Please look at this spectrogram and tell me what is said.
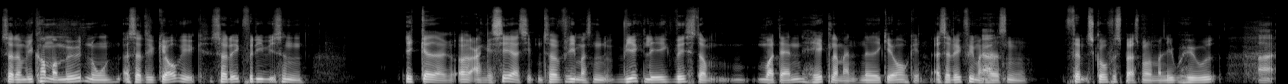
Så når vi kommer og mødte nogen, altså det gjorde vi ikke, så er det ikke fordi, vi sådan ikke gad at at engagere os i dem, så er det fordi, man sådan virkelig ikke vidste om, hvordan hækler man ned i Georgien. Altså det er ikke fordi, man ja. Ja. havde sådan fem skuffespørgsmål, man lige kunne hive ud. Nej.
